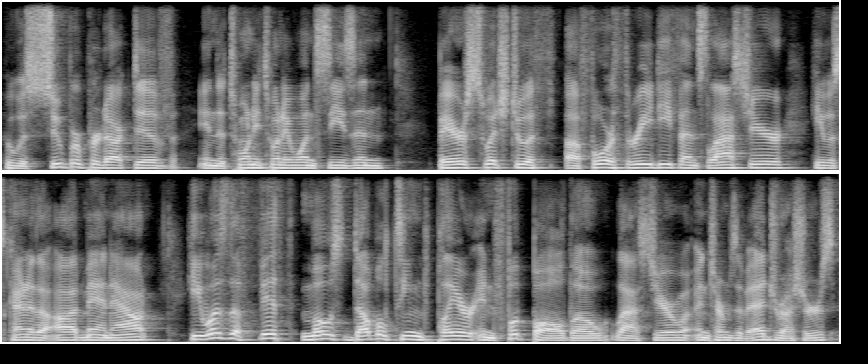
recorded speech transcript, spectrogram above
who was super productive in the 2021 season, Bears switched to a, 4 3 defense last year. He was kind of the odd man out. He was the fifth most double teamed player in football, though, last year in terms of edge rushers,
